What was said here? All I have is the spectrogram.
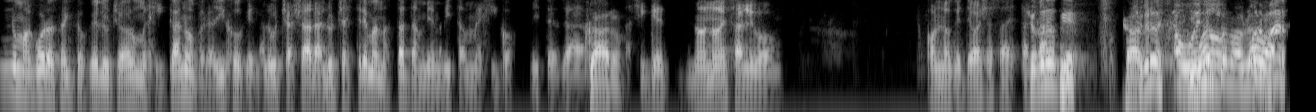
no me acuerdo exacto qué luchador mexicano, pero dijo que la lucha ya, la lucha extrema no está tan bien vista en México, ¿viste? O sea, Claro, así que no, no es algo con lo que te vayas a destacar. Yo creo que, claro. yo creo que está bueno yo no hablaba- formarte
